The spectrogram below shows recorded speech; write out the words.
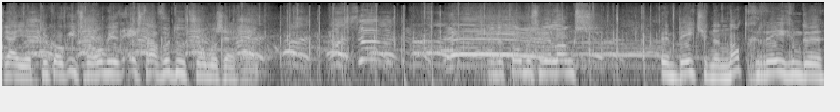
je hebt natuurlijk ook iets waarom je het extra voor doet, zullen we zeggen. En dan komen ze weer langs een beetje een nat geregende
